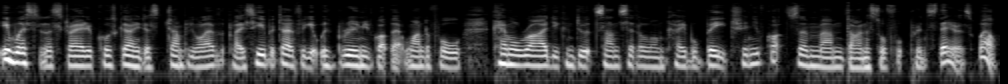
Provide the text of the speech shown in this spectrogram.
In Western Australia, of course, going just jumping all over the place here, but don't forget with Broome, you've got that wonderful camel ride you can do at sunset along Cable Beach, and you've got some um, dinosaur footprints there as well.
